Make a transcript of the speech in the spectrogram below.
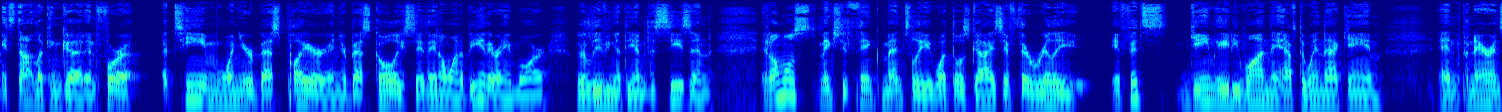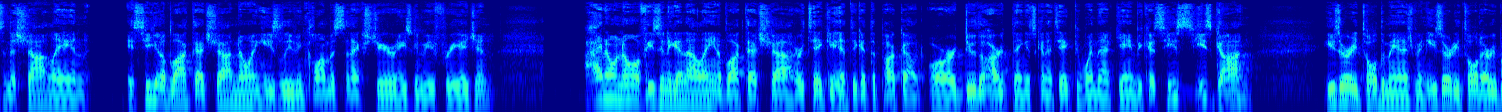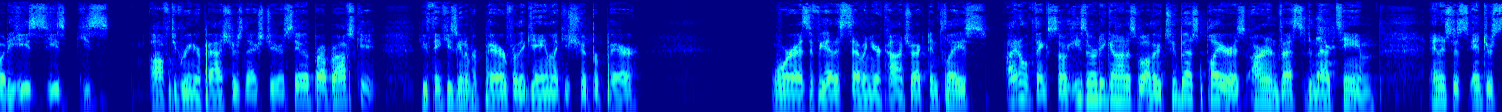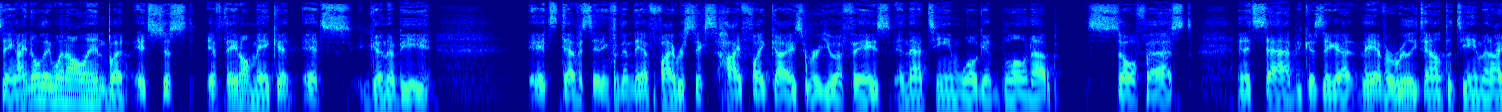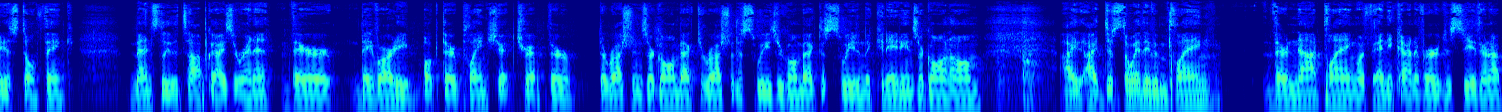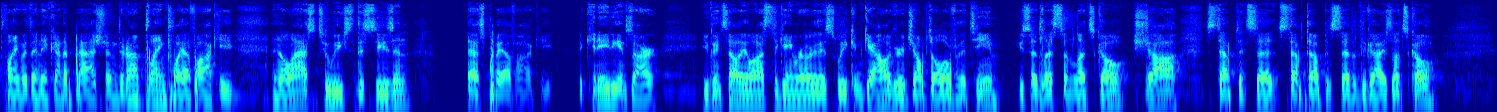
it's not looking good. And for a, a team, when your best player and your best goalie say they don't want to be there anymore, they're leaving at the end of the season, it almost makes you think mentally what those guys, if they're really, if it's game 81, they have to win that game and Panarin's in the shot lane, is he going to block that shot knowing he's leaving Columbus the next year and he's going to be a free agent? I don't know if he's going to get in that lane and block that shot or take a hit to get the puck out or do the hard thing it's going to take to win that game because he's he's gone. He's already told the management. He's already told everybody. He's he's he's off to greener pastures next year. And same with Bobrovsky. Do you think he's going to prepare for the game like he should prepare? Whereas if he had a seven year contract in place, I don't think so. He's already gone as well. Their two best players aren't invested in that team. And it's just interesting. I know they went all in, but it's just, if they don't make it, it's going to be, it's devastating for them. They have five or six high flight guys who are UFAs, and that team will get blown up so fast. And it's sad because they got, they have a really talented team, and I just don't think mentally the top guys are in it. They're, they've already booked their plane trip trip. They're, the Russians are going back to Russia. The Swedes are going back to Sweden. The Canadians are going home. I, I just the way they've been playing, they're not playing with any kind of urgency. They're not playing with any kind of passion. They're not playing playoff hockey. In the last two weeks of the season, that's playoff hockey. The Canadians are. You can tell they lost the game earlier this week, and Gallagher jumped all over the team. He said, "Listen, let's go." Shaw stepped and said, stepped up and said to the guys, "Let's go."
